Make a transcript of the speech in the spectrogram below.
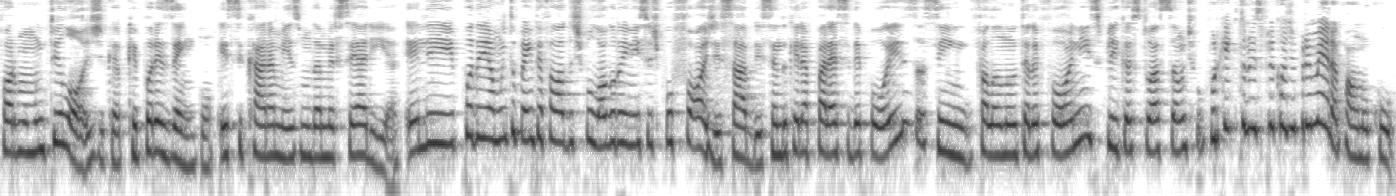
forma muito ilógica. Porque, por exemplo, esse cara mesmo da mercearia, ele poderia muito bem ter falado, tipo, logo no início, tipo, foge, sabe? Sendo que ele aparece depois, assim, falando no telefone, explica a situação, tipo, por que que tu não explicou de primeira, pau no cu?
